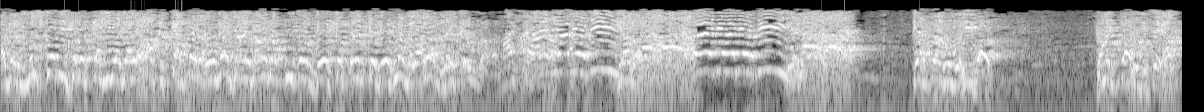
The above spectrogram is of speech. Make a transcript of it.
اگر مجھ کو بھی سبق کر لیا جائے حق کہتا رہوں گا جائیداد اپنی طرف دیکھ کر پلٹ کے دیکھنا گزارا نہیں کروں گا۔ کہتا ہوں وہی بات۔ سمجھتا ہوں جسے حق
